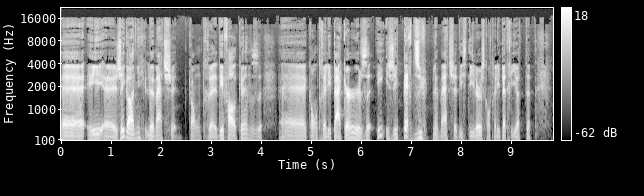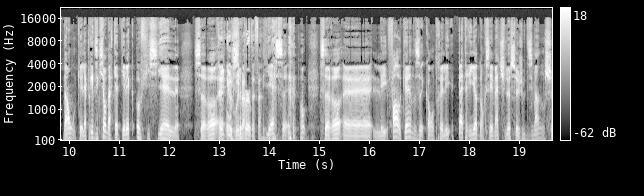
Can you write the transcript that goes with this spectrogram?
euh, et j'ai gagné le match contre des Falcons euh, contre les Packers et j'ai perdu le match des Steelers contre les Patriots. Donc la prédiction d'Arcade Québec officielle sera que au Super Stéphane. Yes, donc sera euh, les Falcons contre les Patriots. Donc ces matchs-là se jouent dimanche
